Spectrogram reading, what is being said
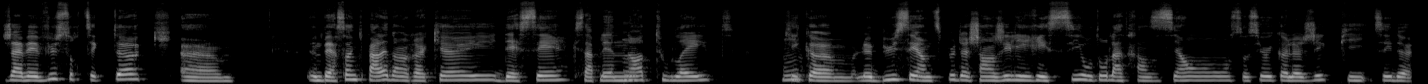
j'avais vu sur TikTok une personne qui parlait d'un recueil d'essais qui s'appelait mmh. Not Too Late, qui est mmh. comme le but, c'est un petit peu de changer les récits autour de la transition socio-écologique, puis tu sais, de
